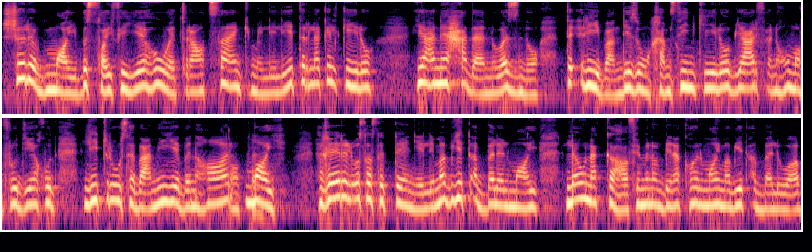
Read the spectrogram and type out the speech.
شرب مي بالصيفية هو 35 مليلتر لكل كيلو يعني حدا وزنه تقريبا disons 50 كيلو بيعرف إنه هو مفروض ياخد لتر و700 بالنهار okay. مي غير القصص التانية اللي ما بيتقبل المي. لو نكها في منهم بينكهوا المي ما بيتقبلوها.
